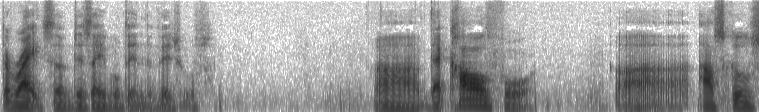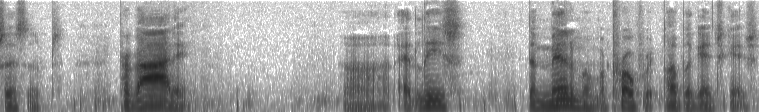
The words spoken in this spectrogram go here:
the rights of disabled individuals. Uh, that called for uh, our school systems providing uh, at least the minimum appropriate public education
